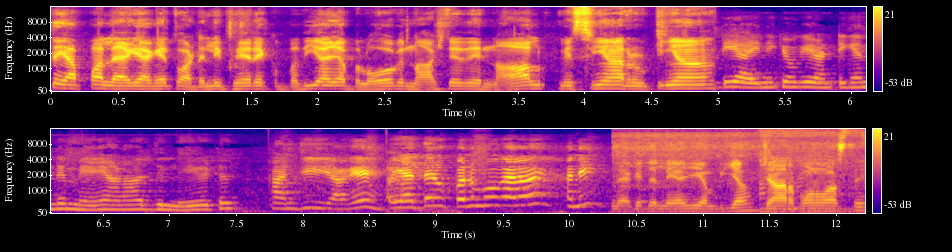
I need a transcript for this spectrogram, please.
ਤੇ ਆਪਾਂ ਲੈ ਕੇ ਆ ਗਏ ਤੁਹਾਡੇ ਲਈ ਫੇਰ ਇੱਕ ਵਧੀਆ ਜਿਹਾ ਬਲੌਗ ਨਾਸ਼ਤੇ ਦੇ ਨਾਲ। ਮਿੱਸੀਆਂ ਰੋਟੀਆਂ। ਆਂਟੀ ਆਈ ਨਹੀਂ ਕਿਉਂਕਿ ਆਂਟੀ ਕਹਿੰਦੇ ਮੈਂ ਆਣਾ ਅੱਜ ਲੇਟ ਹਾਂਜੀ ਆ ਗਏ। ਓਏ ਇੱਧਰ ਉੱਪਰ ਨੂੰ ਮੂੰਹ ਕਰ ਓਏ ਹਨੀ। ਲੈ ਕੇ ਚੱਲੇ ਆ ਜੀ ਅੰਬੀਆਂ ਚਾਰ ਪਾਉਣ ਵਾਸਤੇ।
